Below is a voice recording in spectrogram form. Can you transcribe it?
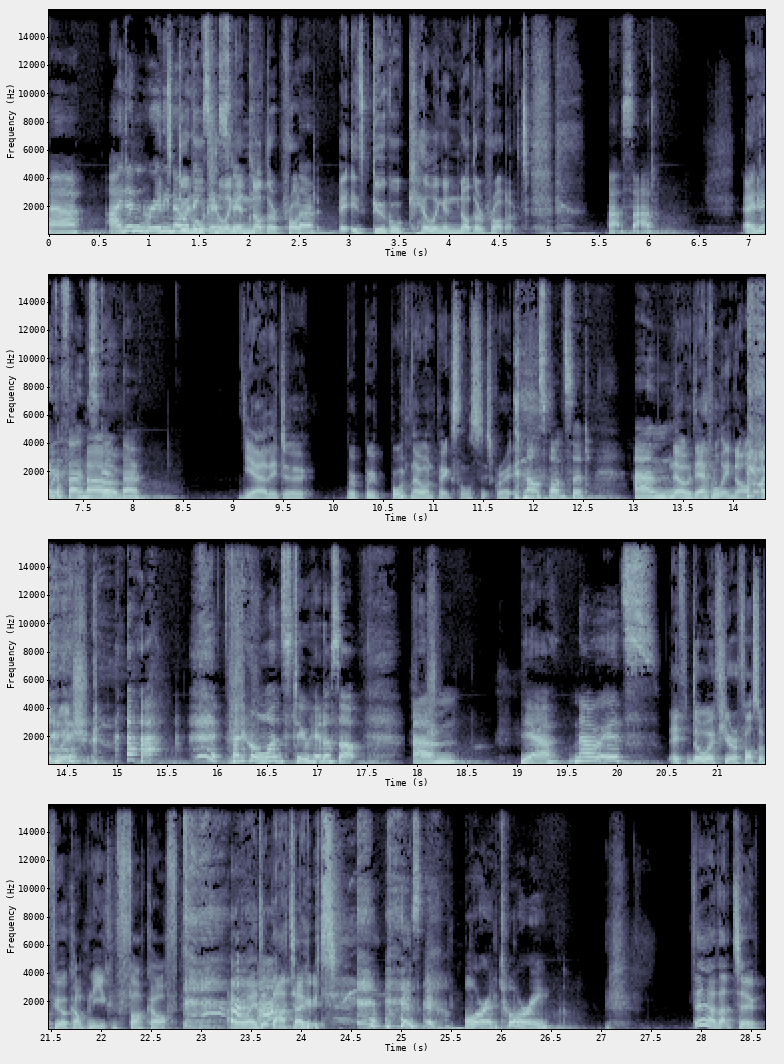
uh, I didn't really It's know Google it existed. killing another product. so- It's Google killing another product. That's sad. They Anyway, do the phones um, good though. Yeah, they do. We're, we're both now on Pixels. It's great. Not sponsored. Um, No, definitely not. I wish. if anyone wants to, hit us up. Um, yeah, no, it's if though, if you're a fossil fuel company, you can fuck off. I will edit that out. oratory. yeah, that too.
